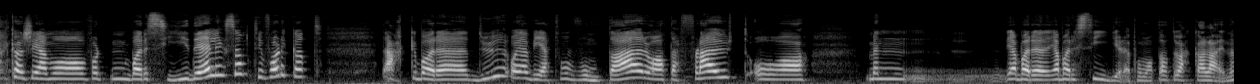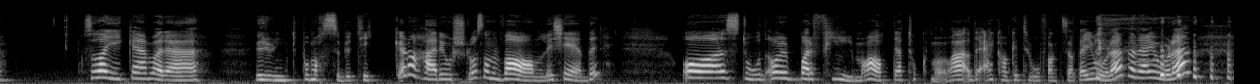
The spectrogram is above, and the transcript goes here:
Kanskje jeg må bare si det, liksom, til folk. At det er ikke bare du, og jeg vet hvor vondt det er, og at det er flaut, og Men jeg bare, jeg bare sier det, på en måte, at du er ikke aleine. Så da gikk jeg bare rundt på masse butikker da, her i Oslo, sånne vanlige kjeder. Og, stod, og bare filma at jeg tok med meg Jeg kan ikke tro faktisk at jeg gjorde det, men jeg gjorde det.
